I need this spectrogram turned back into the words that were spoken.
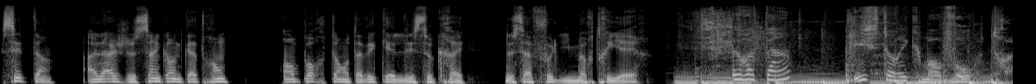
s'éteint à l'âge de 54 ans, emportant avec elle les secrets de sa folie meurtrière. Europe 1, Historiquement vôtre.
